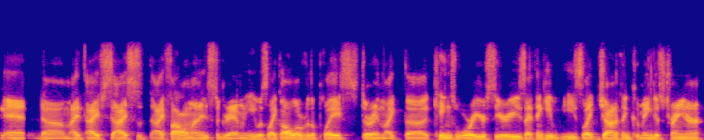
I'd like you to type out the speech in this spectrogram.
And um, I, I, I, I follow him on Instagram, and he was like all over the place during like the Kings Warrior series. I think he he's like Jonathan Kuminga's trainer.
